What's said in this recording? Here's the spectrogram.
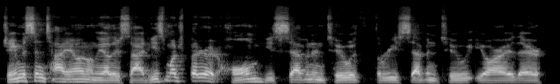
Jameson Taillon on the other side, he's much better at home. He's 7 and 2 with 3.72 ERA there.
